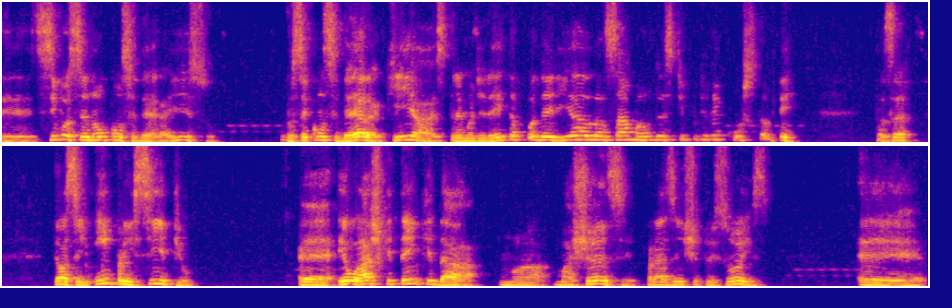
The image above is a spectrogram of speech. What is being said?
eh, se você não considera isso, você considera que a extrema-direita poderia lançar a mão desse tipo de recurso também. Tá certo? Então, assim, em princípio, é, eu acho que tem que dar uma, uma chance para as instituições é,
